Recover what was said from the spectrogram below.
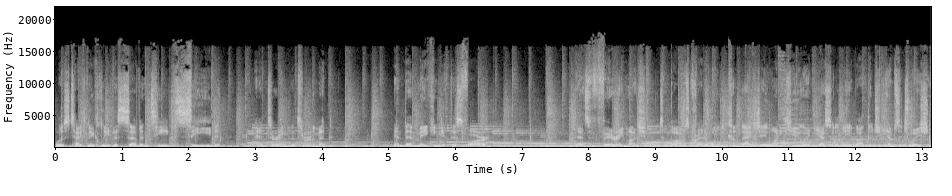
was technically the 17th seed entering the tournament and then making it this far, that's very much to Bob's credit. When we come back, J1Q, and yes, it'll be about the GM situation.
